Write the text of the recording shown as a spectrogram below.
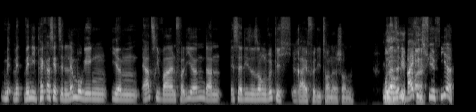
wenn die Packers jetzt in Lambo gegen ihren Erzrivalen verlieren, dann ist ja die Saison wirklich reif für die Tonne schon. Und Ja, dann sind die. Vikings 4-4,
